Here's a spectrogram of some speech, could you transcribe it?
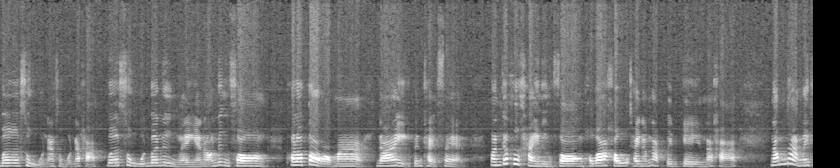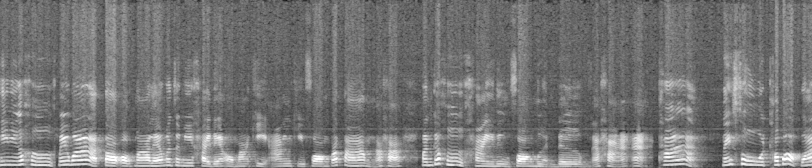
เบอร์ศูนย์อะสมมตินะคะ เบอร์ศูนย์เบอร์หนึ่งอะไรเงี้ยเนาะหนึ่งฟอง พอเราตอกออกมาได้เป็นไข่แฝดมันก็คือไข่หนึ่งฟอง เพราะว่าเขาใช้น้ำหนักเป็นเกณฑ์นะคะ น้ำหนักในที่นี้ก็คือ ไม่ว่าตอกออกมาแล้วมันจะมีไข่แดงออกมากี่อันกี่ฟองก็ตามนะคะ มันก็คือไข่หนึ่งฟองเหมือนเดิมนะคะอะถ้าในสูตรเขาบอกว่า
